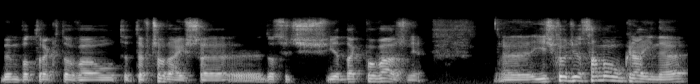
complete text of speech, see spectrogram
bym potraktował te, te wczorajsze e, dosyć jednak poważnie. E, jeśli chodzi o samą Ukrainę,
